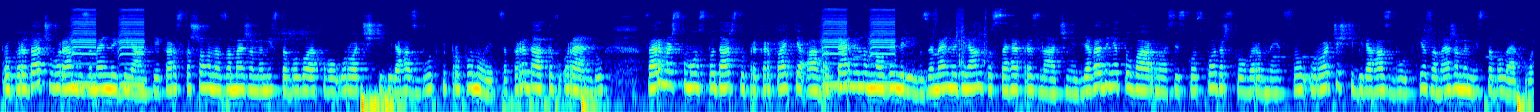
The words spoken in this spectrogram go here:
про передачу в оренду земельної ділянки, яка розташована за межами міста Болехово в урочищі біля Газбудки, пропонується передати в оренду фермерському господарству Прикарпаття агротерміном на один рік земельну ділянку СГ призначення для ведення товарного сільськогосподарського виробництва в урочищі біля Газбудки за межами міста Болехова.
